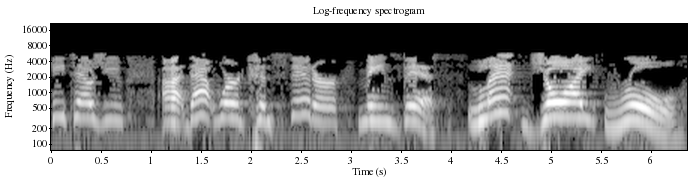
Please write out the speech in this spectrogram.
He tells you uh, that word consider means this let joy rule.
